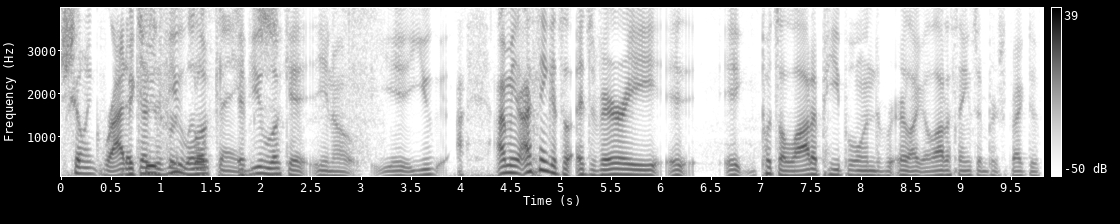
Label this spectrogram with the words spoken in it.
showing gratitude because if you look things. if you look at you know you, you i mean i think it's it's very it, it puts a lot of people into or like a lot of things in perspective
